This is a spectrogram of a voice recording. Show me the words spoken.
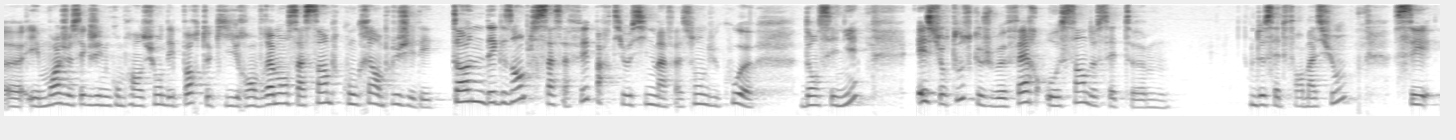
Euh, et moi, je sais que j'ai une compréhension des portes qui rend vraiment ça simple, concret. En plus, j'ai des tonnes d'exemples. Ça, ça fait partie aussi de ma façon, du coup, euh, d'enseigner. Et surtout, ce que je veux faire au sein de cette, euh, de cette formation, c'est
